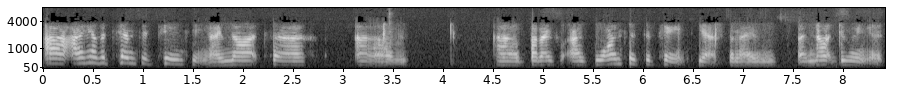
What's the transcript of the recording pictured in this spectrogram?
Uh, I have attempted painting. I'm not, uh, um, uh, but I've I've wanted to paint. Yes, and I'm I'm not doing it.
